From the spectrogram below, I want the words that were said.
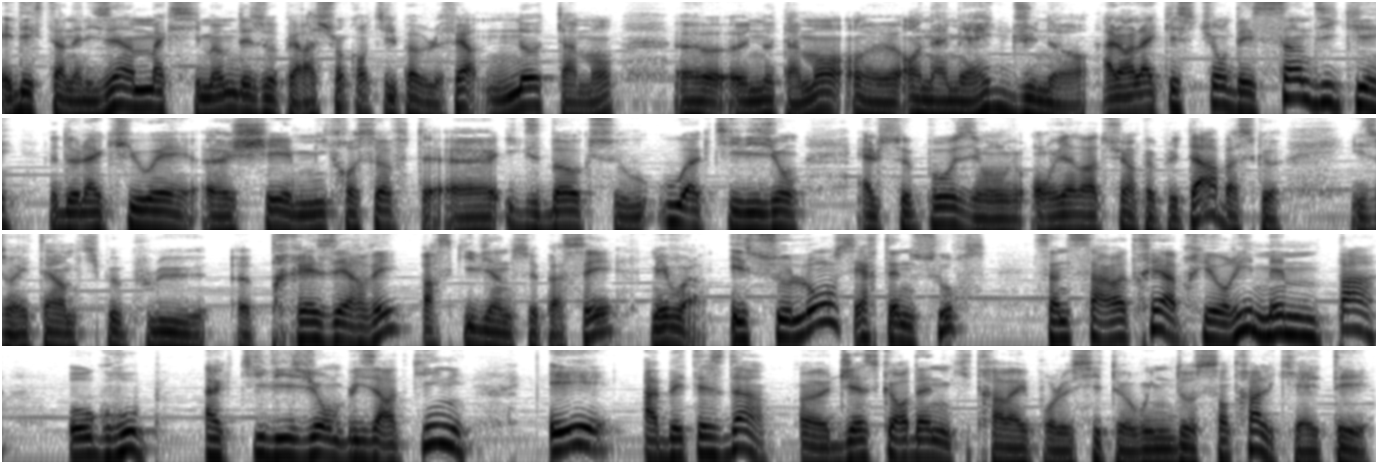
et d'externaliser un maximum des opérations quand ils peuvent le faire, notamment, euh, notamment euh, en Amérique du Nord. Alors la question des syndiqués de la QA chez Microsoft, Xbox ou, Activision, elle se pose et on, on reviendra dessus un peu plus tard parce que ils ont été un petit peu plus préservés par ce qui vient de se passer. Mais voilà. Et selon certaines sources, ça ne s'arrêterait a priori même pas au groupe Activision Blizzard King et à Bethesda. Euh, Jess Corden, qui travaille pour le site Windows Central, qui a été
